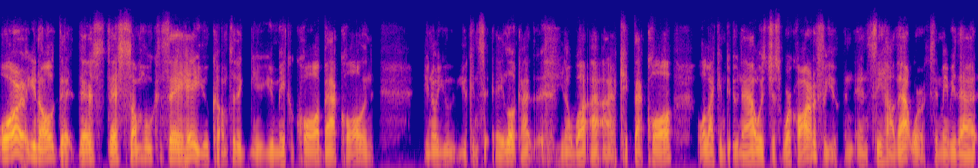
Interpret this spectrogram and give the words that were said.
or you know th- there's there's some who can say hey you come to the you, you make a call back call and you know you you can say hey look i you know what? I, I kicked that call all i can do now is just work harder for you and, and see how that works. And maybe that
